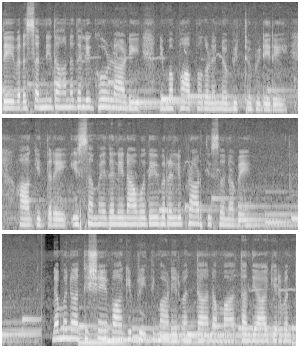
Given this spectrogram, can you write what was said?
ದೇವರ ಸನ್ನಿಧಾನದಲ್ಲಿ ಗೋಳಾಡಿ ನಿಮ್ಮ ಪಾಪಗಳನ್ನು ಬಿಟ್ಟು ಬಿಡಿರಿ ಹಾಗಿದ್ದರೆ ಈ ಸಮಯದಲ್ಲಿ ನಾವು ದೇವರಲ್ಲಿ ಪ್ರಾರ್ಥಿಸೋಣವೇ. ನಮ್ಮನ್ನು ಅತಿಶಯವಾಗಿ ಪ್ರೀತಿ ಮಾಡಿರುವಂಥ ನಮ್ಮ ತಂದೆ ಆಗಿರುವಂಥ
